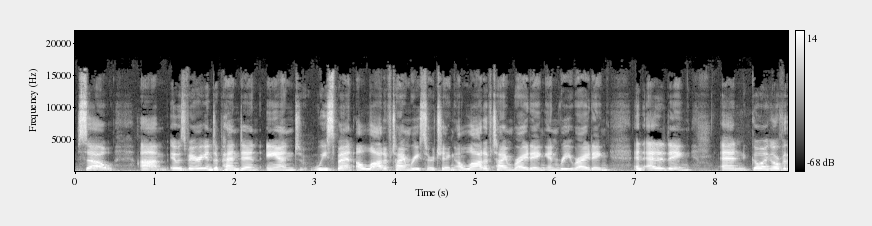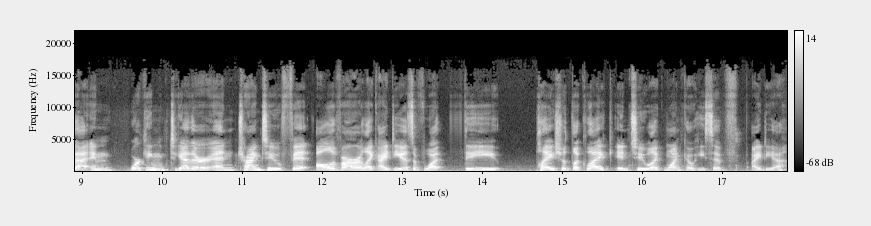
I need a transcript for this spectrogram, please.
So um, it was very independent, and we spent a lot of time researching, a lot of time writing and rewriting and editing, and going over that and working together and trying to fit all of our like ideas of what the play should look like into like one cohesive idea.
